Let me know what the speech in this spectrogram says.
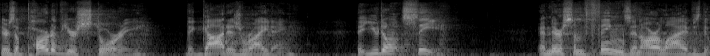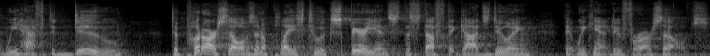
There's a part of your story that God is writing that you don't see. And there's some things in our lives that we have to do to put ourselves in a place to experience the stuff that God's doing that we can't do for ourselves.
